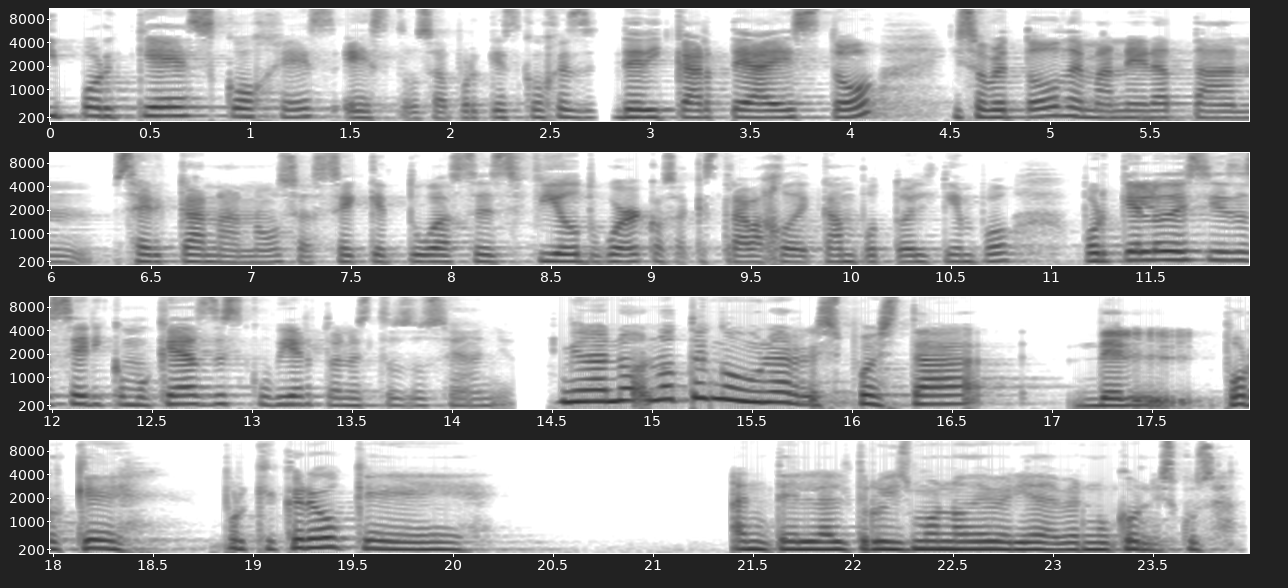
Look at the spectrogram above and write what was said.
¿Y por qué escoges esto? O sea, ¿por qué escoges dedicarte a esto? Y sobre todo de manera tan cercana, ¿no? O sea, sé que tú haces field work, o sea, que es trabajo de campo todo el tiempo. ¿Por qué lo decides hacer y cómo qué has descubierto en estos 12 años? Mira, no, no tengo una respuesta del por qué, porque creo que ante el altruismo no debería de haber nunca una excusa.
